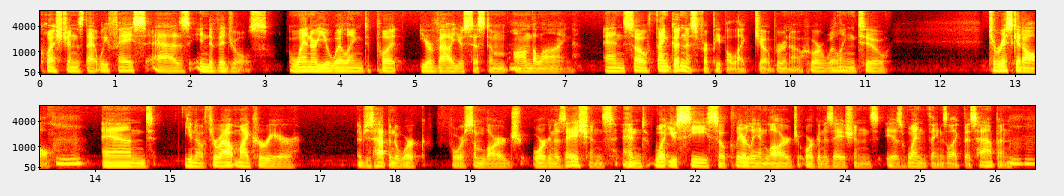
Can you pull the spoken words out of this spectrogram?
questions that we face as individuals. When are you willing to put your value system mm-hmm. on the line? And so thank goodness for people like Joe Bruno who are willing to to risk it all. Mm-hmm. And you know, throughout my career, I've just happened to work for some large organizations. And what you see so clearly in large organizations is when things like this happen. Mm-hmm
